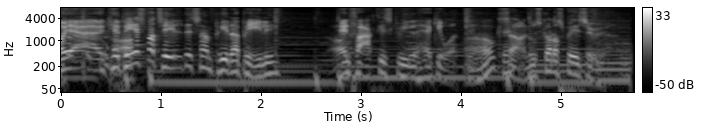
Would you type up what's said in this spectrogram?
Og jeg kan bedst fortælle det, som Peter Bailey. Han faktisk ville have gjort det. Okay. Så nu skal du spidse ører.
